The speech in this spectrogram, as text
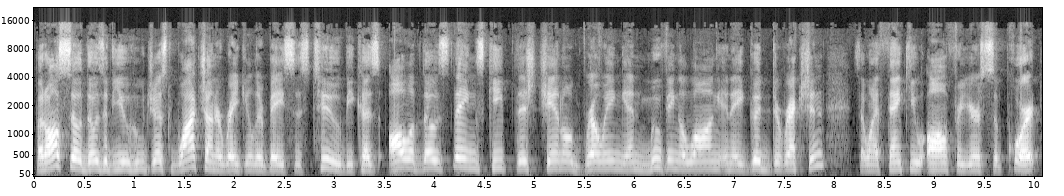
but also those of you who just watch on a regular basis too, because all of those things keep this channel growing and moving along in a good direction. So I want to thank you all for your support.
